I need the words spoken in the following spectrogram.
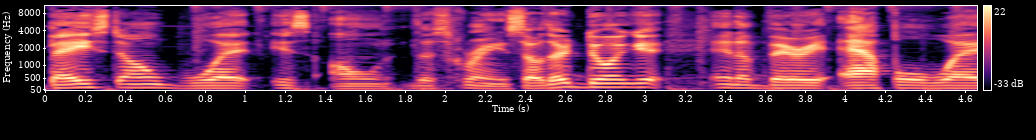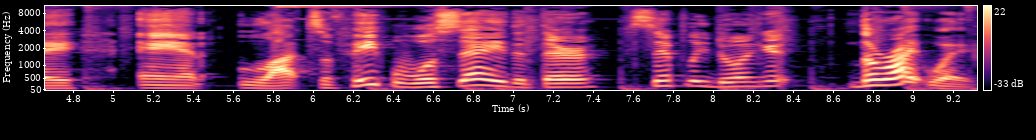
based on what is on the screen. So they're doing it in a very Apple way, and lots of people will say that they're simply doing it the right way.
